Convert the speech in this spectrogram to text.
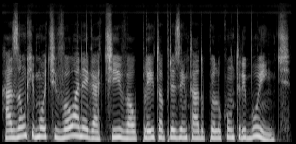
razão que motivou a negativa ao pleito apresentado pelo contribuinte.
